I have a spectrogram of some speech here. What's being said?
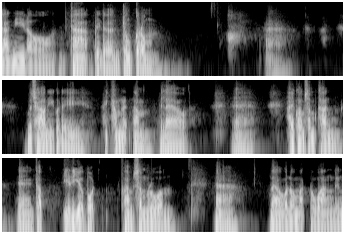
จากนี้เราจะไปเดินจงกรมเมื่อเช้านี้ก็ได้ให้คำแนะนำไปแล้วให้ความสำคัญกับอิริยาบถความสำรวมแล้วก็รามัดระวังดึง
